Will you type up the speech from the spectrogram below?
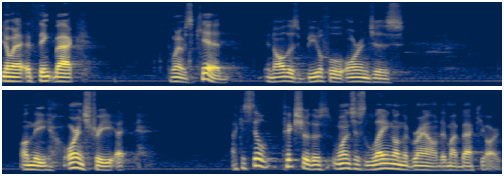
You know, when I think back when I was a kid and all those beautiful oranges on the orange tree, I, I can still picture those ones just laying on the ground in my backyard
